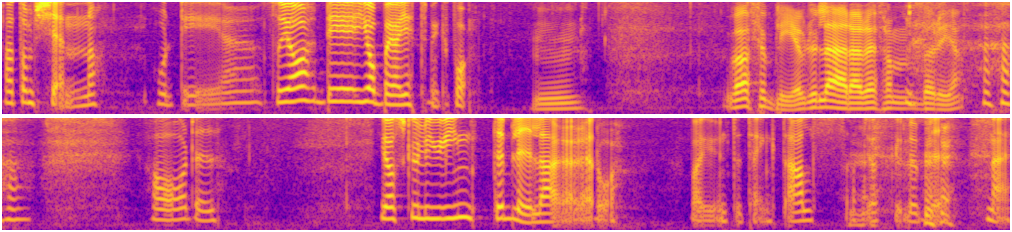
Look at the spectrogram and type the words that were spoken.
att de känner. Och det, så ja, det jobbar jag jättemycket på. Mm. Varför blev du lärare från början? Ja, det. Jag skulle ju inte bli lärare då. Var ju inte tänkt alls att jag skulle bli. Nej.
